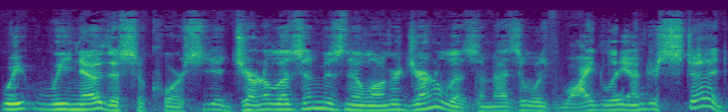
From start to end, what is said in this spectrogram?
we, we know this, of course. Journalism is no longer journalism as it was widely understood,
